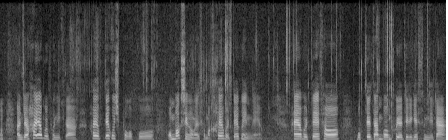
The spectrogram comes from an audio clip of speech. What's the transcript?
완전 하엽을 보니까 하엽 떼고 싶어갖고 언박싱 하면서 막 하엽을 떼고 있네요. 하엽을 떼서 목대도 한번 보여드리겠습니다.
